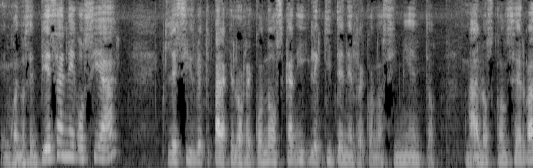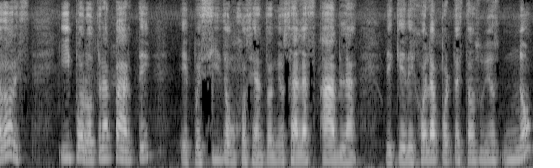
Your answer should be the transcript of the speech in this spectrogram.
eh, cuando se empieza a negociar, le sirve para que lo reconozcan y le quiten el reconocimiento a los conservadores. Y por otra parte, eh, pues sí, don José Antonio Salas habla de que dejó la puerta a Estados Unidos, no,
